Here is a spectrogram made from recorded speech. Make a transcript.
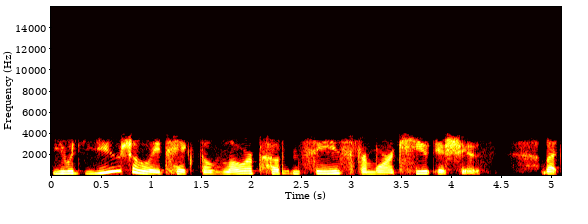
you would usually take the lower potencies for more acute issues. Let's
